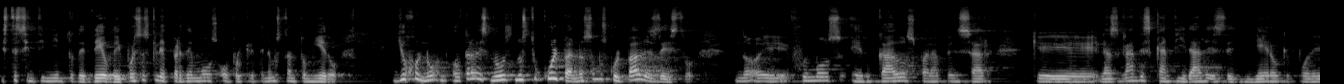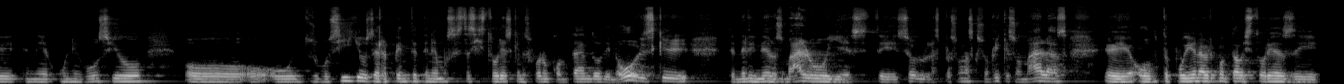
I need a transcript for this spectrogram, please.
este sentimiento de deuda y por eso es que le perdemos o porque tenemos tanto miedo. Y ojo, no, otra vez, no, no es tu culpa, no somos culpables de esto. No, fuimos educados para pensar que las grandes cantidades de dinero que puede tener un negocio, o, en tus bolsillos, de repente tenemos estas historias que nos fueron contando de no, es que tener dinero es malo y este, solo las personas que son ricas son malas, eh, o te podían haber contado historias de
